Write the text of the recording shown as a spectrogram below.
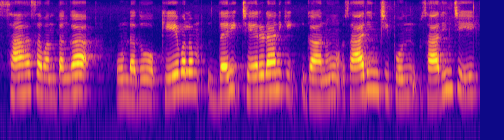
సాహసవంతంగా ఉండదు. కేవలం దరి చేరడానికి గాను సాధించి పొం సాధించి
